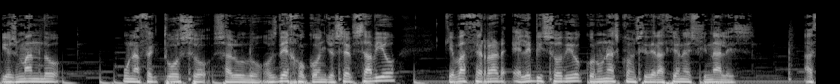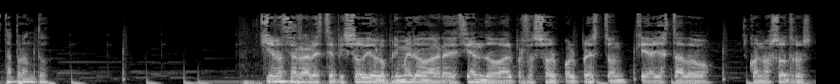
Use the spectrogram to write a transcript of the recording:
y os mando un afectuoso saludo. Os dejo con Joseph Sabio que va a cerrar el episodio con unas consideraciones finales. Hasta pronto. Quiero cerrar este episodio lo primero agradeciendo al profesor Paul Preston que haya estado con nosotros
